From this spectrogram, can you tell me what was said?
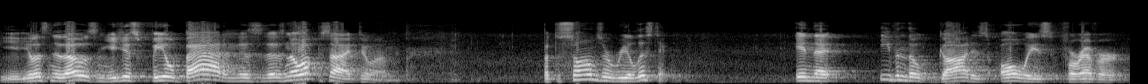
You, you listen to those and you just feel bad and there's, there's no upside to them. But the Psalms are realistic in that even though God is always forever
